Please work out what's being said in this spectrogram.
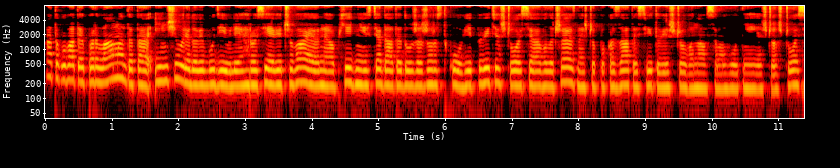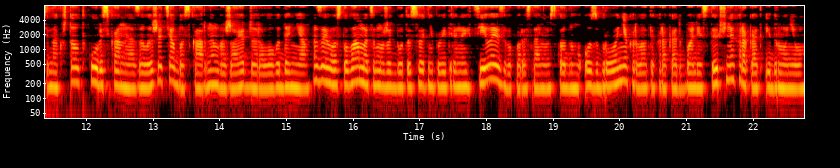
атакувати парламент та інші урядові будівлі. Росія відчуває необхідність дати дуже жорстку відповідь, щось величезне, щоб показати світові, що вона всемогутня і що щось на кшталт Курська не залишиться безкарним. Вважає джерело видання. За його словами, це можуть бути сотні повітряних цілей з використанням складного озброєння, крилатих ракет, балістичних ракет і дронів.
